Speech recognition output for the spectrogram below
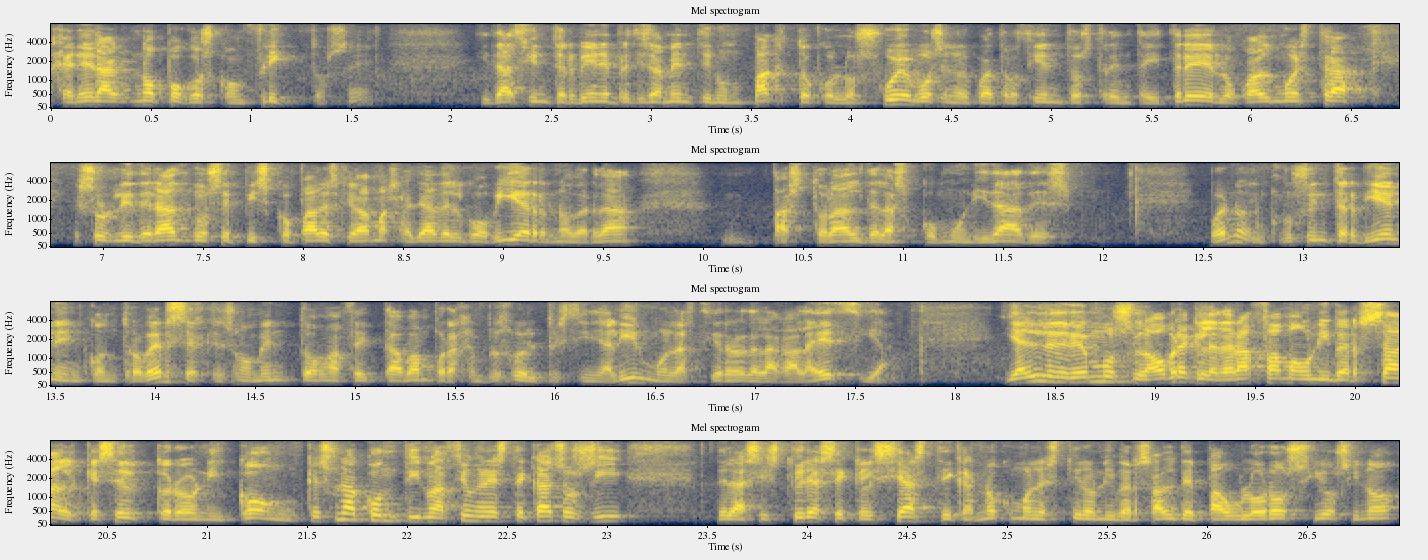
genera no pocos conflictos. ¿eh? Dacio interviene precisamente en un pacto con los suevos en el 433, lo cual muestra esos liderazgos episcopales que van más allá del gobierno, ¿verdad? Pastoral de las comunidades. Bueno, incluso interviene en controversias que en ese momento afectaban, por ejemplo, sobre el priscilianismo en las tierras de la Galaecia. Y a él le debemos la obra que le dará fama universal, que es el Cronicón, que es una continuación, en este caso sí, de las historias eclesiásticas, no como el estilo universal de Paulo Orosio, sino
